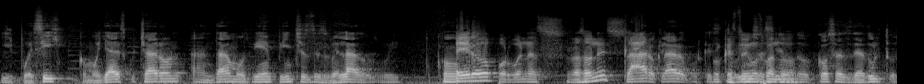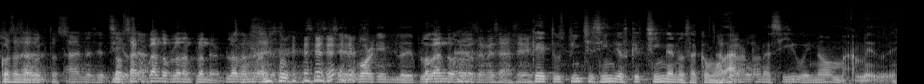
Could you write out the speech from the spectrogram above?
Y pues sí, como ya escucharon, andamos bien pinches desvelados, güey. Pero por buenas razones. Claro, claro, porque, Porque estuvimos estuvimos jugando haciendo cosas de adultos. Cosas de Ah, adultos. Ah, no sé, sí, no, o está sea, jugando Blood and Plunder. Blood and Plunder. Sí, sí, sí, el board game de Blood jugando and juegos Plunder. de mesa, sí. Que tus pinches indios, qué chinga nos acomodaron ahora sí, güey. No mames, güey.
